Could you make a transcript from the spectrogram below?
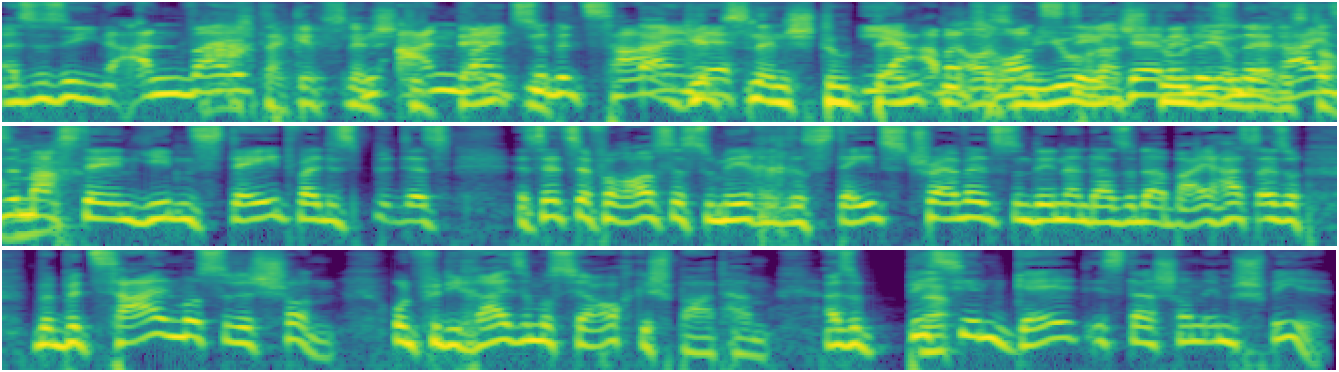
Also so ein Anwalt, Ach, da gibt's einen einen Studenten. Anwalt zu bezahlen. Da gibt's der, einen Studenten ja, aber aus dem trotzdem, der, wenn du so Jurastudium, der eine Reise machst, der in jeden State, weil das, das, das setzt ja voraus, dass du mehrere States travelst und den dann da so dabei hast. Also be- bezahlen musst du das schon. Und für die Reise musst du ja auch gespart haben. Also bisschen Geld ist da schon im Spiel.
